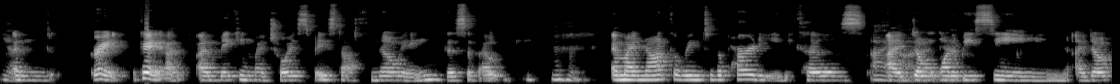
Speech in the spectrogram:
Yeah. And great, okay, I, I'm making my choice based off knowing this about me. Mm-hmm. am I not going to the party because I I, don't want to yeah. be seen? I don't,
